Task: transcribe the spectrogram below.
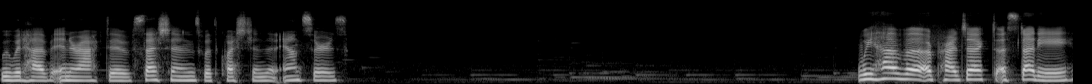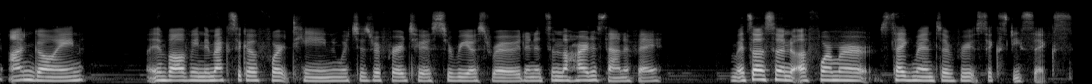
we would have interactive sessions with questions and answers. We have a, a, project, a study ongoing involving New Mexico 14, which is referred to as Cerrillos Road, and it's in the heart of Santa Fe. It's also a former segment of Route 66.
